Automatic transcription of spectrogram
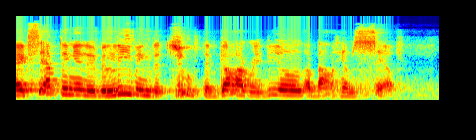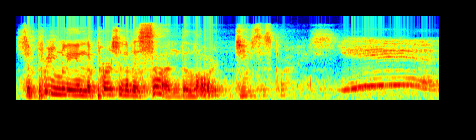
accepting and believing the truth that God revealed about himself supremely in the person of his son, the Lord Jesus Christ. Yes.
